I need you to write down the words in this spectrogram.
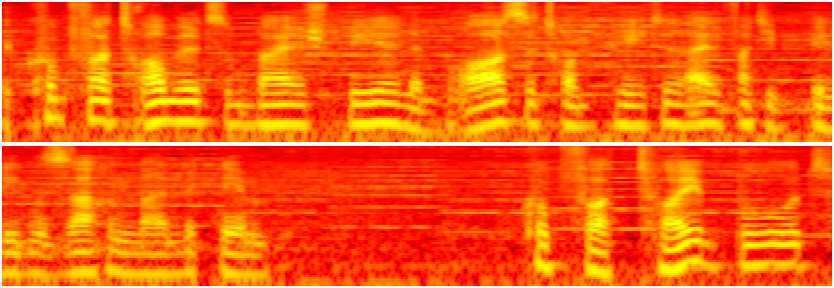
Eine Kupfertrommel zum Beispiel, eine Bronzetrompete. Einfach die billigen Sachen mal mitnehmen. Kupfer-Toy-Boot,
